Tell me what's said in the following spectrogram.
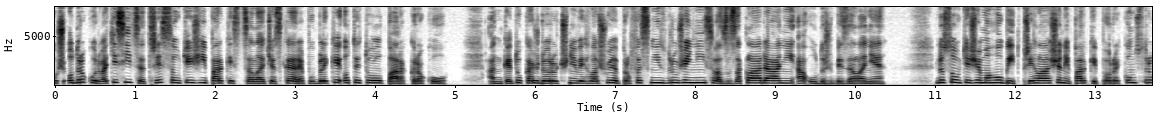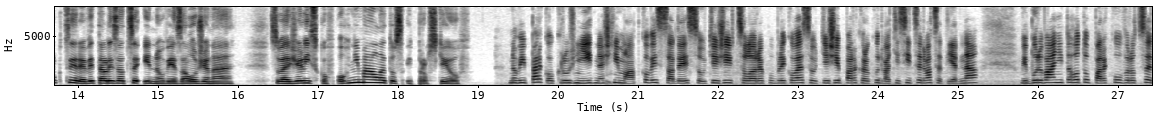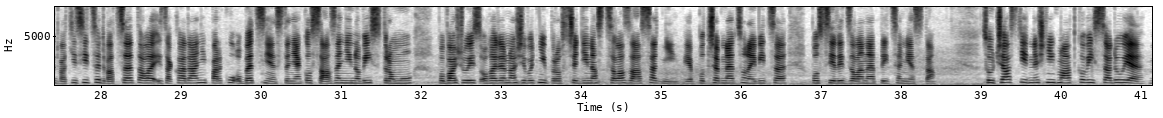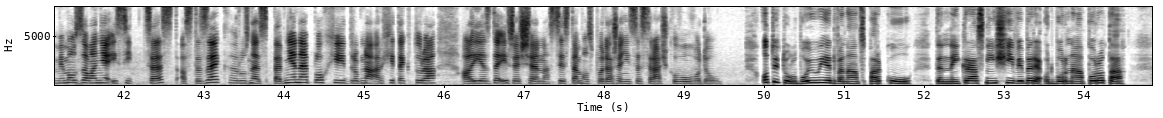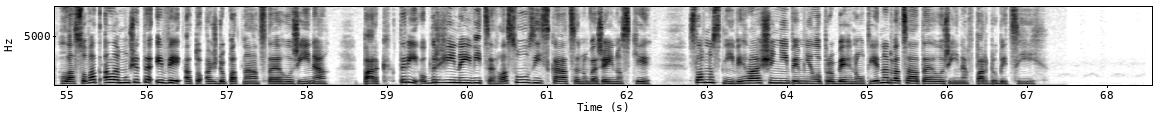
Už od roku 2003 soutěží parky z celé České republiky o titul Park roku. Anketu každoročně vyhlašuje profesní združení Svaz zakládání a údržby zeleně. Do soutěže mohou být přihlášeny parky po rekonstrukci, revitalizaci i nově založené. Své želízko v ohni má letos i Prostějov. Nový park okružní dnešní Mládkovy sady soutěží v celorepublikové soutěži Park roku 2021. Vybudování tohoto parku v roce 2020, ale i zakládání parku obecně, stejně jako sázení nových stromů, považuji s ohledem na životní prostředí na zcela zásadní. Je potřebné co nejvíce posílit zelené plíce města. Součástí dnešních mládkových sadů je mimo zeleně i síť cest a stezek, různé spevněné plochy, drobná architektura, ale je zde i řešen systém hospodaření se srážkovou vodou. O titul bojuje 12 parků. Ten nejkrásnější vybere odborná porota. Hlasovat ale můžete i vy, a to až do 15. října. Park, který obdrží nejvíce hlasů, získá cenu veřejnosti. Slavnostní vyhlášení by mělo proběhnout 21. října v Pardubicích.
